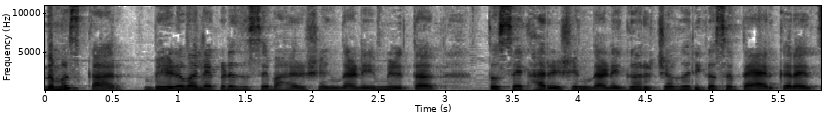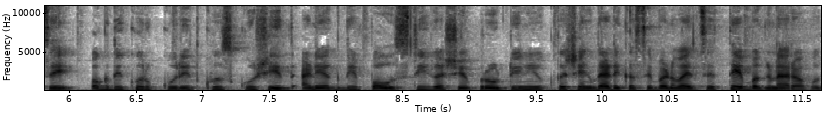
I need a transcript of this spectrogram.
नमस्कार. भेळवाल्याकडे जसे बाहेर शेंगदाणे मिळतात तसे खारे शेंगदाणे घरच्या घरी कसे तयार करायचे? अगदी कुरकुरीत खुसखुशीत आणि अगदी पौष्टिक असे प्रोटीनयुक्त शेंगदाणे कसे बनवायचे ते बघणार आहोत.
